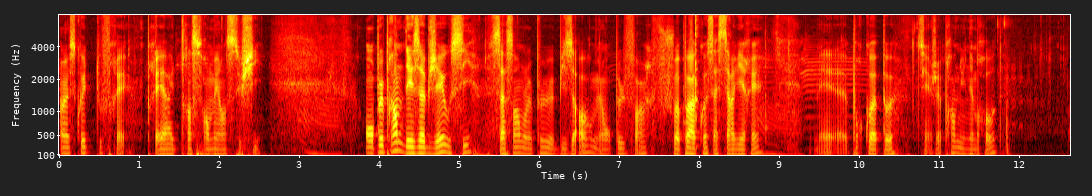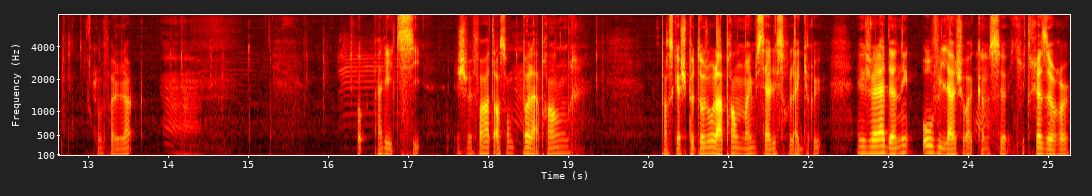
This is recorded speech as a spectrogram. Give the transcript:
un squid tout frais, prêt à être transformé en sushi. On peut prendre des objets aussi. Ça semble un peu bizarre, mais on peut le faire. Je vois pas à quoi ça servirait. Mais euh, pourquoi pas? Tiens, je vais prendre une émeraude. Voilà. Oh, elle est ici. Je vais faire attention de ne pas la prendre. Parce que je peux toujours la prendre même si elle est sur la grue. Et je vais la donner au villageois, comme ça, qui est très heureux.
